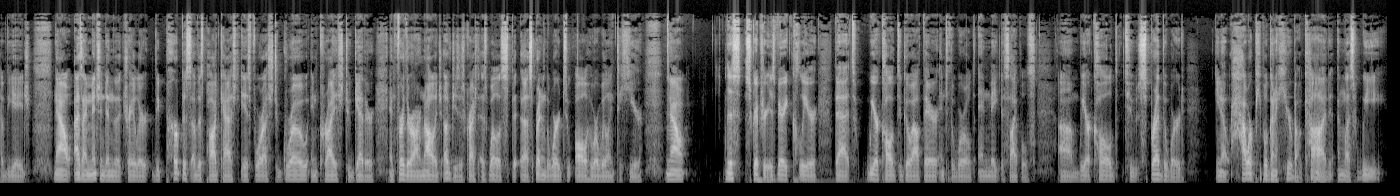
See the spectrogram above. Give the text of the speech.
of the age. Now, as I mentioned in the trailer, the purpose of this podcast is for us to grow in Christ together and further our knowledge of Jesus Christ, as well as sp- uh, spreading the word to all who are willing to hear. Now, this scripture is very clear that we are called to go out there into the world and make disciples. Um, we are called to spread the word. You know, how are people going to hear about God unless we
